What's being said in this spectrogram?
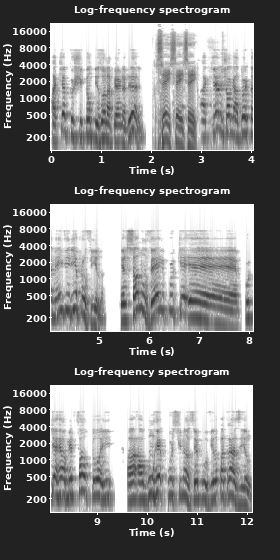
aquele que o Chicão pisou na perna dele. Sei, sei, sei. Aquele jogador também viria para o Vila. Ele só não veio porque, é, porque realmente faltou aí a, algum recurso financeiro para o Vila para trazê-lo.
